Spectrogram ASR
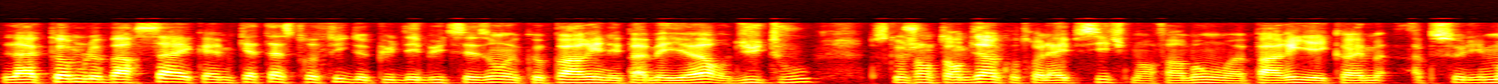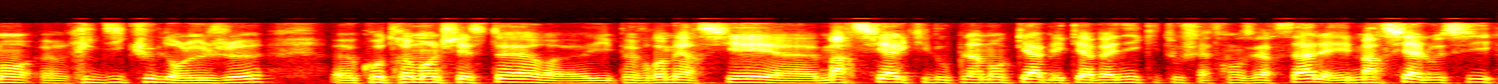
Là, comme le Barça est quand même catastrophique depuis le début de saison et que Paris n'est pas meilleur du tout, parce que j'entends bien contre Leipzig, mais enfin bon, Paris est quand même absolument ridicule dans le jeu. contre Manchester, ils peuvent remercier Martial qui loupe l'immanquable et Cavani qui touche la transversale, et Martial aussi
